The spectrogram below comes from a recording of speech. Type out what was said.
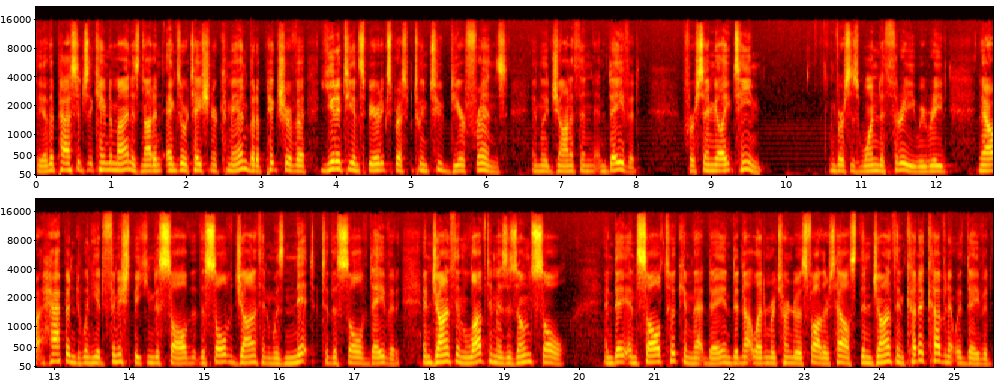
the other passage that came to mind is not an exhortation or command, but a picture of a unity in spirit expressed between two dear friends, namely Jonathan and David. 1 Samuel 18, verses 1 to 3, we read, Now it happened when he had finished speaking to Saul that the soul of Jonathan was knit to the soul of David, and Jonathan loved him as his own soul. And, da- and Saul took him that day and did not let him return to his father's house. Then Jonathan cut a covenant with David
